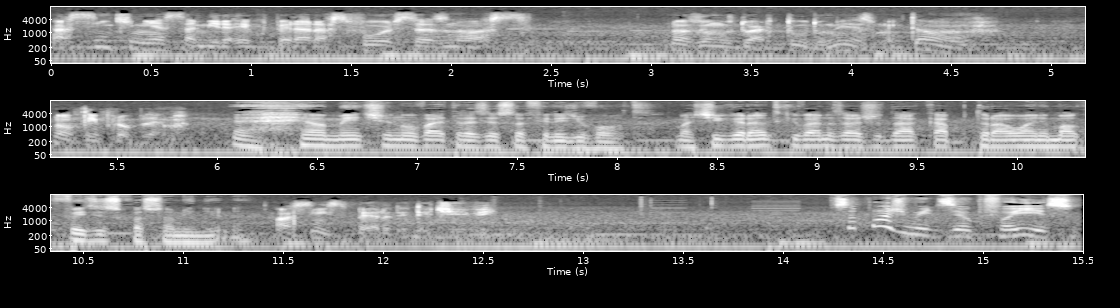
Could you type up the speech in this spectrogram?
assim que minha Samira recuperar as forças, nós. Nós vamos doar tudo mesmo. Então, Não tem problema. É, realmente não vai trazer sua filha de volta. Mas te garanto que vai nos ajudar a capturar o animal que fez isso com a sua menina. Assim espero, detetive. Você pode me dizer o que foi isso?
